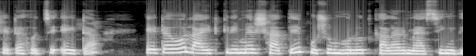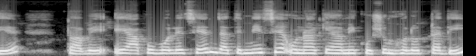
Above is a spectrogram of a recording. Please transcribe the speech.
সেটা হচ্ছে এইটা। এটাও লাইট ক্রিমের সাথে কুসুম হলুদ কালার ম্যাচিং দিয়ে। তবে এই আপু বলেছেন যাতে নিচে ওনাকে আমি কুসুম হলুদটা দিই।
